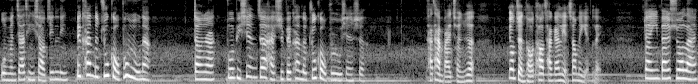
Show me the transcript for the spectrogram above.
我们家庭小精灵被看得猪狗不如呢。当然，多比现在还是被看得猪狗不如先生。他坦白承认，用枕头套擦干脸上的眼泪。但一般说来，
